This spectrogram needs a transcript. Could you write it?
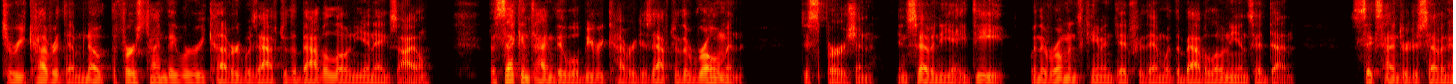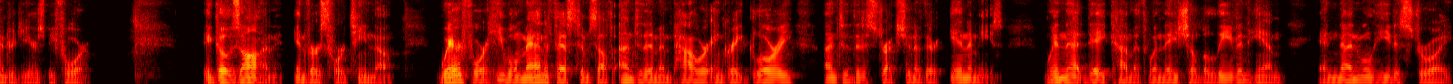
to recover them. Note the first time they were recovered was after the Babylonian exile. The second time they will be recovered is after the Roman dispersion in 70 AD when the Romans came and did for them what the Babylonians had done 600 or 700 years before. It goes on in verse 14, though. Wherefore he will manifest himself unto them in power and great glory unto the destruction of their enemies. When that day cometh, when they shall believe in him, and none will he destroy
